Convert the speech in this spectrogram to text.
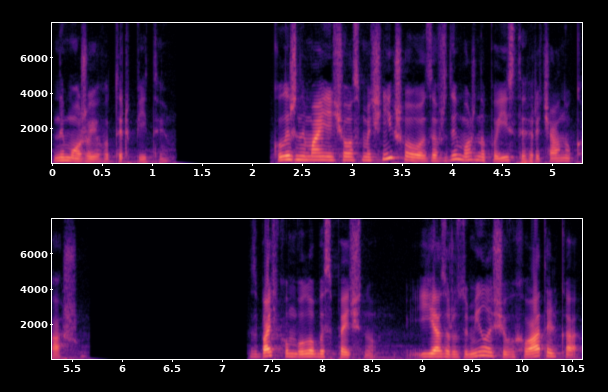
Не можу його терпіти. Коли ж немає нічого смачнішого, завжди можна поїсти гречану кашу. З батьком було безпечно, і я зрозуміла, що вихователька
